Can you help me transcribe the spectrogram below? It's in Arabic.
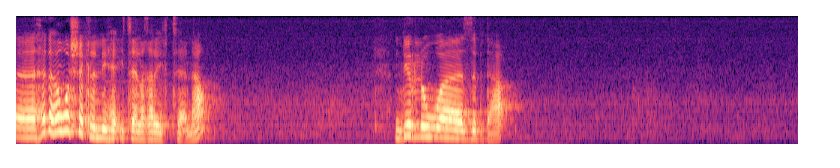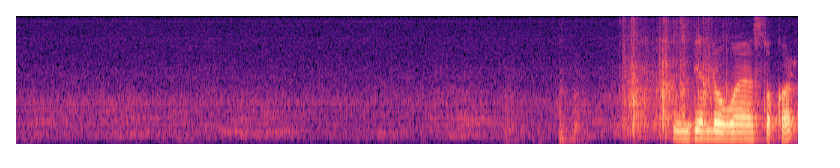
آه هذا هو الشكل النهائي تاع الغريف تاعنا. ندير له زبدة. وندير له السكر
